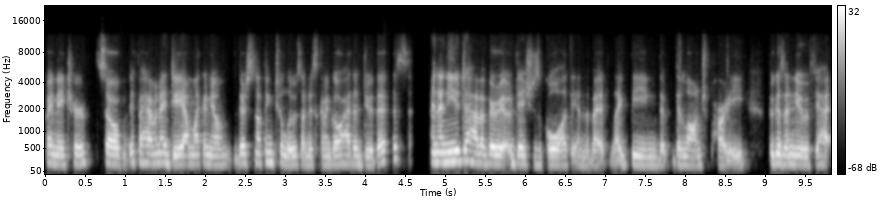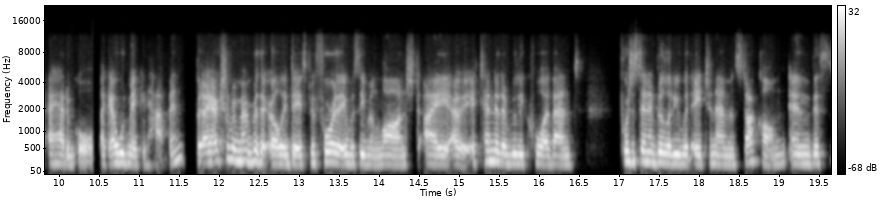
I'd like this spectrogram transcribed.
by nature. So if I have an idea, I'm like, you know, there's nothing to lose. I'm just going to go ahead and do this. And I needed to have a very audacious goal at the end of it, like being the, the launch party, because I knew if I had a goal, like I would make it happen. But I actually remember the early days before it was even launched. I, I attended a really cool event for sustainability with H&M in Stockholm. And this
